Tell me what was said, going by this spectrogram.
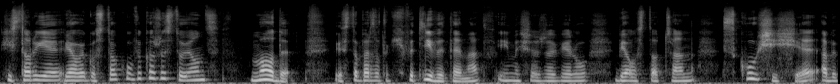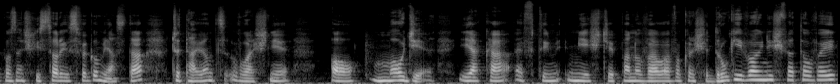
historię Białego Stoku, wykorzystując modę. Jest to bardzo taki chwytliwy temat i myślę, że wielu białostoczan skusi się, aby poznać historię swego miasta, czytając właśnie o modzie, jaka w tym mieście panowała w okresie II wojny światowej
